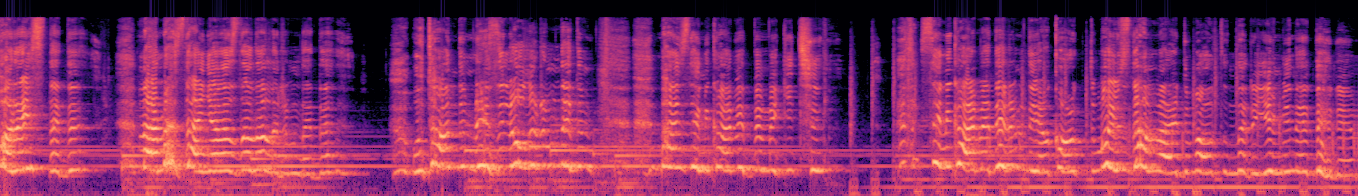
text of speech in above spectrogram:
Para istedi. Vermezsen Yağız'dan alırım dedi. Utandım rezil olurum dedim. Ben seni kaybetmemek için. Seni kaybederim diye korktum. O yüzden verdim altınları yemin ederim.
